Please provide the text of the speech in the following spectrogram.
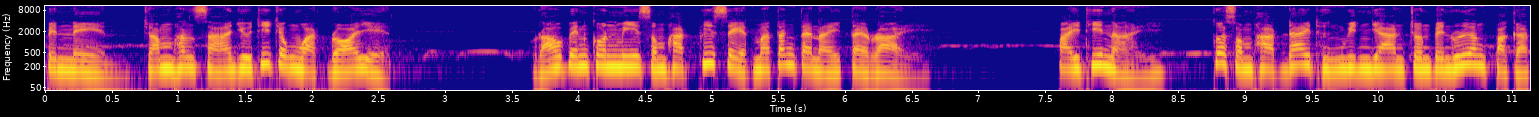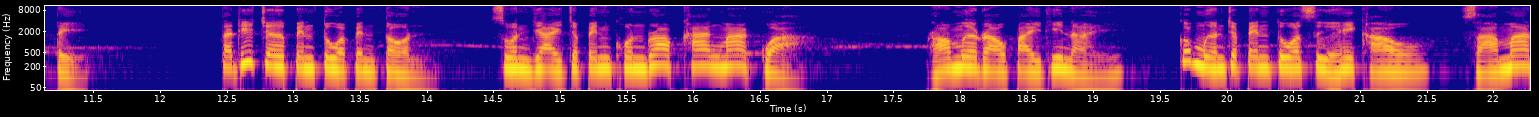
เป็นเนนจำพรรษาอยู่ที่จังหวัดร้อยเอ็ด เราเป็นคนมีสัมผัสพิเศษมาตั้งแต่ไหนแต่ไร ไปที่ไหนก็สัมผัสได้ถึงวิญญาณจนเป็นเรื่องปกติ แต่ที่เจอเป็นตัวเป็นตน ส่วนใหญ่จะเป็นคนรอบข้างมากกว่า เพราะเมื่อเราไปที่ไหน ก็เหมือนจะเป็นตัวสื่อให้เขา สามารถ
